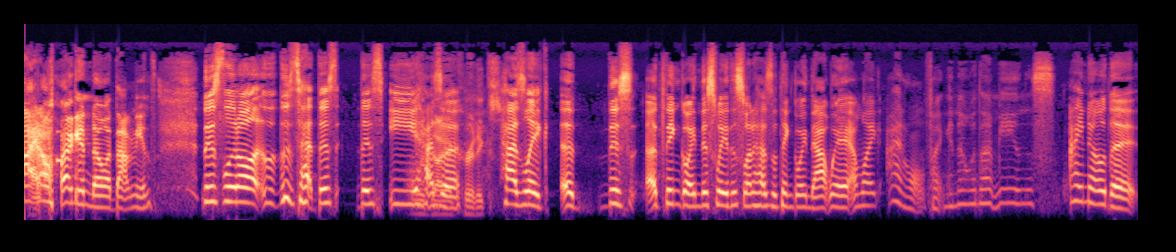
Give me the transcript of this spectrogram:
I don't fucking know what that means. This little this this this e has a diacritics. has like a this a thing going this way. This one has a thing going that way. I'm like I don't fucking know what that means. I know that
